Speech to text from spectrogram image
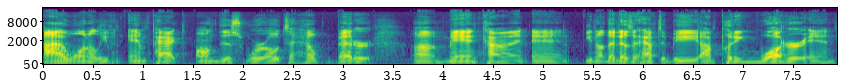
I want to leave an impact on this world to help better uh, mankind. And you know that doesn't have to be I'm putting water in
